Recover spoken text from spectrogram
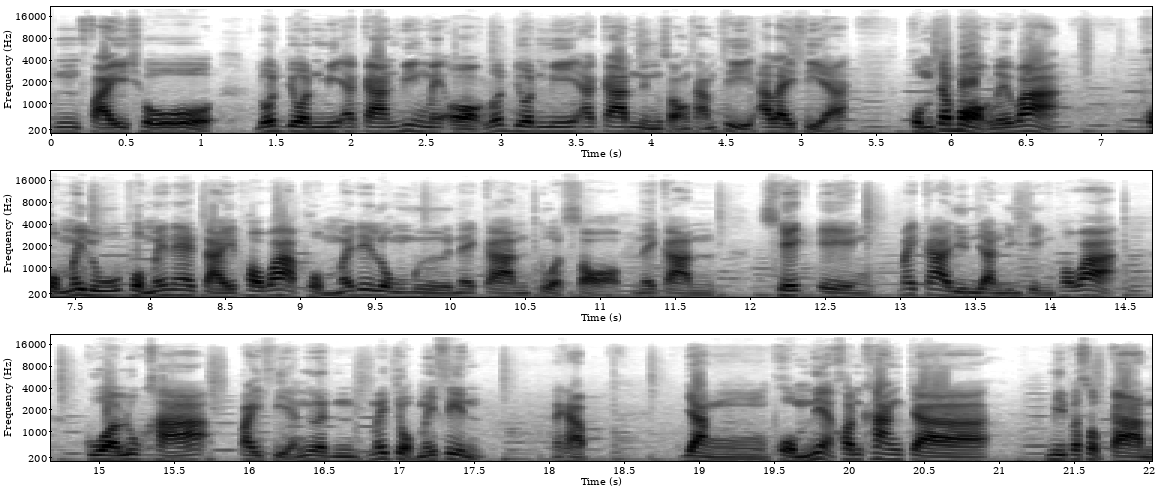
นต์ไฟโชว์รถยนต์มีอาการวิ่งไม่ออก รถยนต์มีอาการ 1 2 3 4 อะไรเสีย ผมจะบอกเลยว่า ผมไม่รู้ผมไม่แน่ใจ เพราะว่าผมไม่ได้ลงมือในการตรวจสอบในการเช็คเอง ไม่กล้ายืนยันจริง ๆ เพราะว่ากลัวลูกค้าไปเสียเงินไม่จบไม่สิ้น นะครับ อย่างผมเนี่ยค่อนข้างจะมีประสบการณ์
